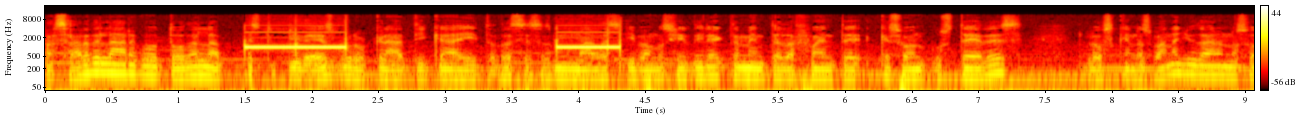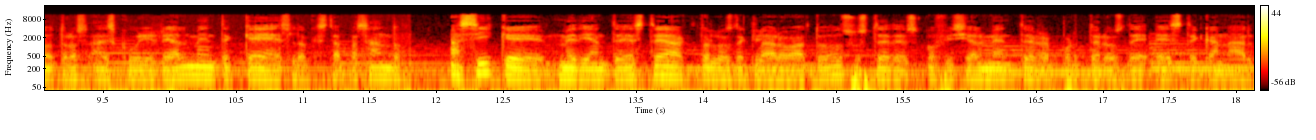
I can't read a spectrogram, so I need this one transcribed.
pasar de largo toda la burocrática y todas esas mamadas y vamos a ir directamente a la fuente que son ustedes los que nos van a ayudar a nosotros a descubrir realmente qué es lo que está pasando. Así que, mediante este acto, los declaro a todos ustedes oficialmente reporteros de este canal.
